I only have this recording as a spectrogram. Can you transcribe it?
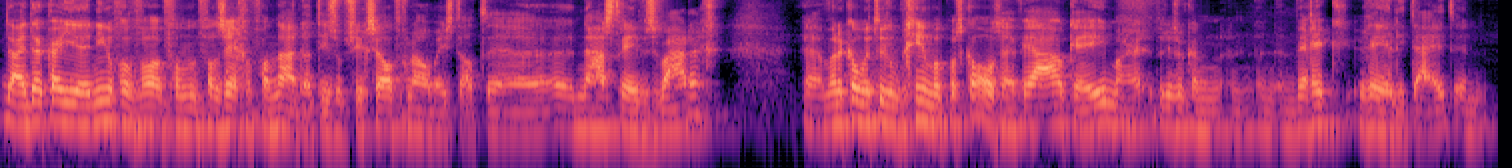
Nou, daar kan je in ieder geval van, van, zeggen van, nou, dat is op zichzelf genomen, is dat eh nastrevenswaardig. Eh, maar dan komen we terug in het begin wat Pascal zei. Van, ja, oké, maar er is ook een, een, een werkrealiteit. En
